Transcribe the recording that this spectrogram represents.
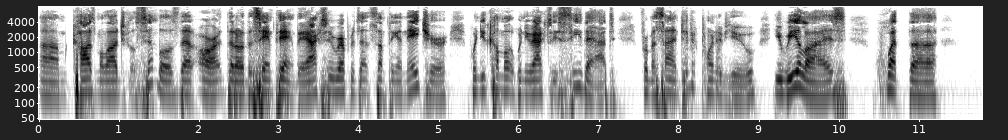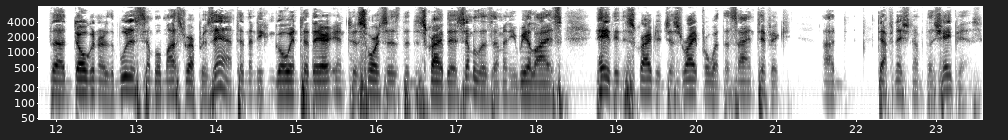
um, cosmological symbols that are that are the same thing. They actually represent something in nature. When you come when you actually see that from a scientific point of view, you realize what the the Dogon or the Buddhist symbol must represent, and then you can go into their into sources that describe their symbolism, and you realize, hey, they described it just right for what the scientific uh, definition of the shape is.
